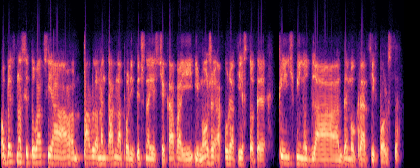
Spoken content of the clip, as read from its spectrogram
obecna sytuacja parlamentarna, polityczna jest ciekawa i, i może akurat jest to te pięć minut dla demokracji w Polsce.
